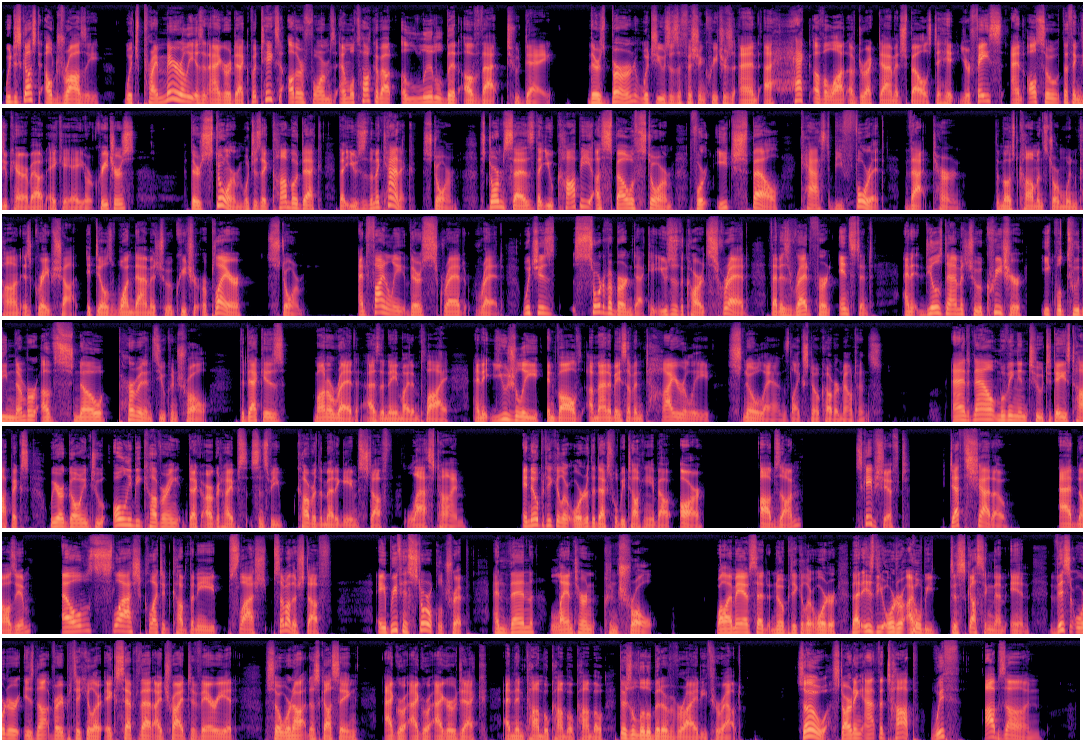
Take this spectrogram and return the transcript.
We discussed Eldrazi, which primarily is an aggro deck but takes other forms, and we'll talk about a little bit of that today. There's Burn, which uses efficient creatures and a heck of a lot of direct damage spells to hit your face and also the things you care about, aka your creatures. There's Storm, which is a combo deck that uses the mechanic Storm. Storm says that you copy a spell with Storm for each spell cast before it that turn. The most common Storm win con is Grapeshot. It deals one damage to a creature or player, Storm. And finally, there's Skred Red, which is sort of a burn deck. It uses the card Skred that is red for an instant, and it deals damage to a creature equal to the number of snow permanents you control. The deck is mono red, as the name might imply, and it usually involves a mana base of entirely snowlands like snow covered mountains. And now, moving into today's topics, we are going to only be covering deck archetypes since we covered the metagame stuff last time. In no particular order, the decks we'll be talking about are Abzan, Scapeshift, Death's Shadow, Ad Nauseam, Elves slash Collected Company slash some other stuff, A Brief Historical Trip, and then Lantern Control. While I may have said no particular order, that is the order I will be discussing them in. This order is not very particular, except that I tried to vary it so we're not discussing aggro, aggro, aggro deck and then combo, combo, combo. There's a little bit of variety throughout. So, starting at the top with Abzan.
